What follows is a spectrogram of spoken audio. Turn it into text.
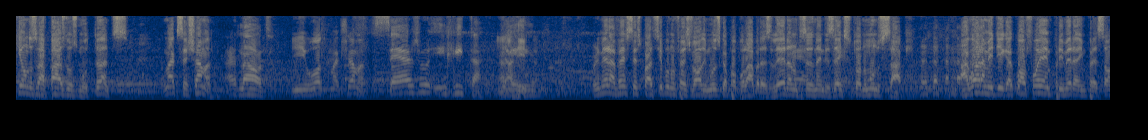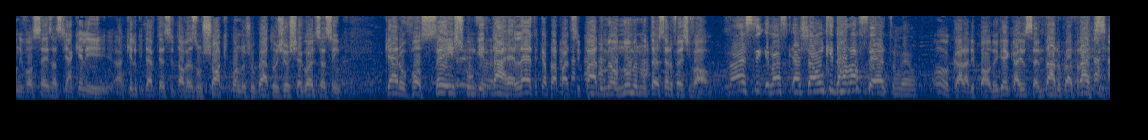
Aqui um dos rapazes dos Mutantes. Como é que você chama? Arnaldo. E o outro, como é que chama? Sérgio e Rita. E a Rita. Primeira vez que vocês participam no Festival de Música Popular Brasileira, não precisa nem dizer que isso todo mundo sabe. Agora me diga, qual foi a primeira impressão de vocês, assim, aquele, aquilo que deve ter sido talvez um choque quando o Gilberto Gil chegou e disse assim, quero vocês com guitarra elétrica para participar do meu número no terceiro festival. Nós, nós achávamos que dava certo mesmo. Ô, cara de pau, ninguém caiu sentado para trás?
